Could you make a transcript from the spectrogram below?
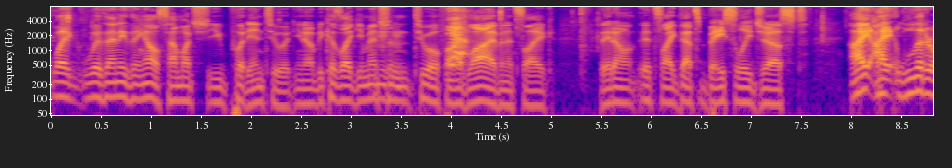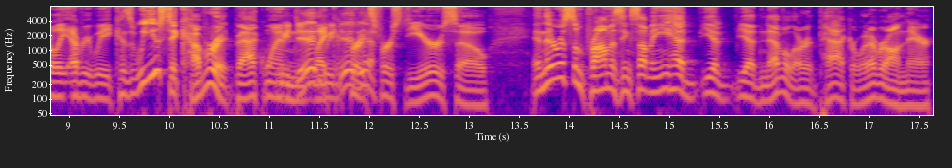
like with anything else how much you put into it, you know, because like you mm-hmm. mentioned 205 Yeah. Oh live and it's like they don't it's like that's basically just I I literally every week cuz we used to cover it back when We did, like we did, for yeah. its first year or so. And there was some promising something. You had you had you had Neville or PAC or whatever on there.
